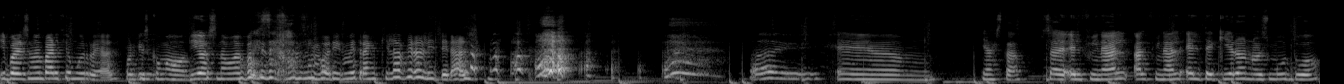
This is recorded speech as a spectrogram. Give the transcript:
Y por eso me pareció muy real. Porque es como, Dios, no me podéis dejar morirme tranquila, pero literal. Ay. Em, ya está. O sea, el final, al final, el te quiero no es mutuo.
